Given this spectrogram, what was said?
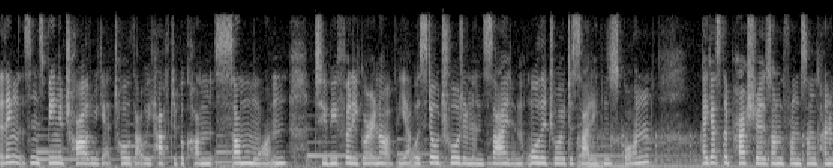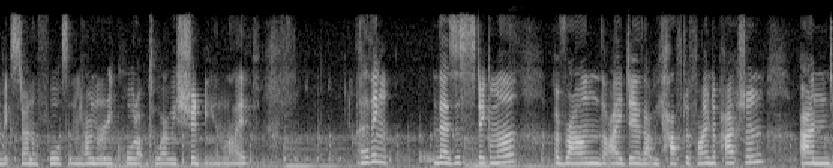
I think that since being a child, we get told that we have to become someone to be fully grown up, yet we're still children inside, and all the joy of deciding is gone. I guess the pressure is on from some kind of external force, and we haven't really caught up to where we should be in life. I think there's a stigma around the idea that we have to find a passion and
